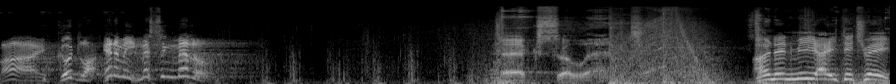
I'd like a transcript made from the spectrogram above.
Bye. Good luck. Enemy missing middle. Excellent. Un ennemi a été tué.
